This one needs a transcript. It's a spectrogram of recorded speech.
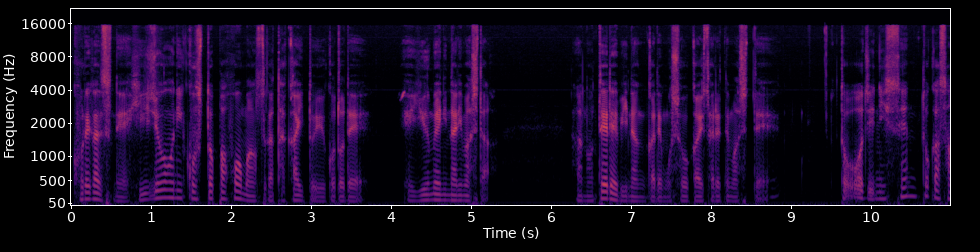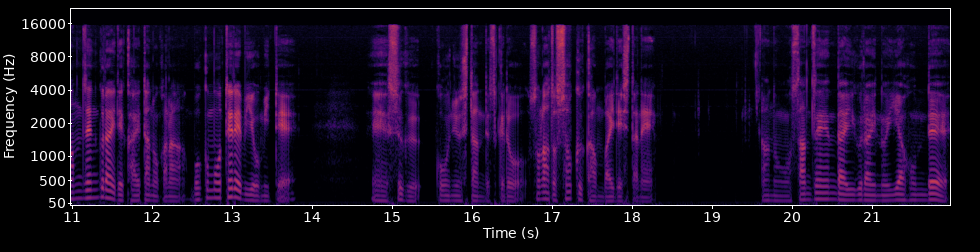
これがですね、非常にコストパフォーマンスが高いということで、え有名になりました。あの、テレビなんかでも紹介されてまして、当時2000とか3000ぐらいで買えたのかな。僕もテレビを見て、えーすぐ購入したんですけど、その後即完売でしたね。あの、3000円台ぐらいのイヤホンで、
